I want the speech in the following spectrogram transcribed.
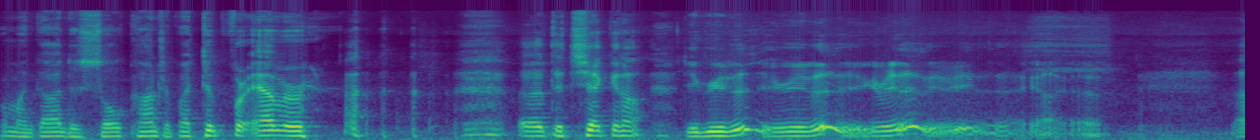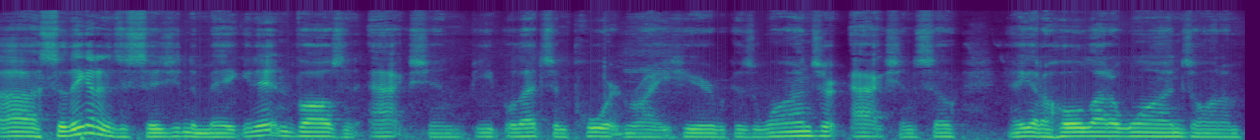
Oh my God, the soul contract. I took forever uh, to check it out. Do you agree with this? Do you agree with this? Do you agree with this? You agree this? Yeah, yeah. Uh, so they got a decision to make, and it involves an action, people. That's important right here because wands are action. So they got a whole lot of wands on them.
